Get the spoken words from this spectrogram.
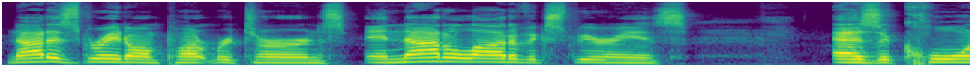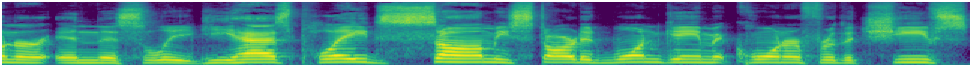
Not as great on punt returns, and not a lot of experience as a corner in this league. He has played some. He started one game at corner for the Chiefs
